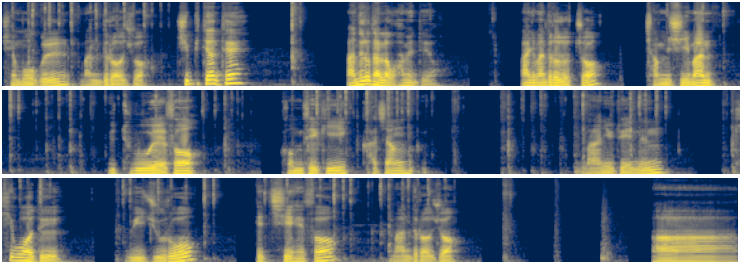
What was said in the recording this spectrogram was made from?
제목을 만들어줘. GPT한테 만들어 달라고 하면 돼요. 많이 만들어줬죠? 잠시만. 유튜브에서 검색이 가장 많이 되는 키워드 위주로 배치해서 만들어줘. 아,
